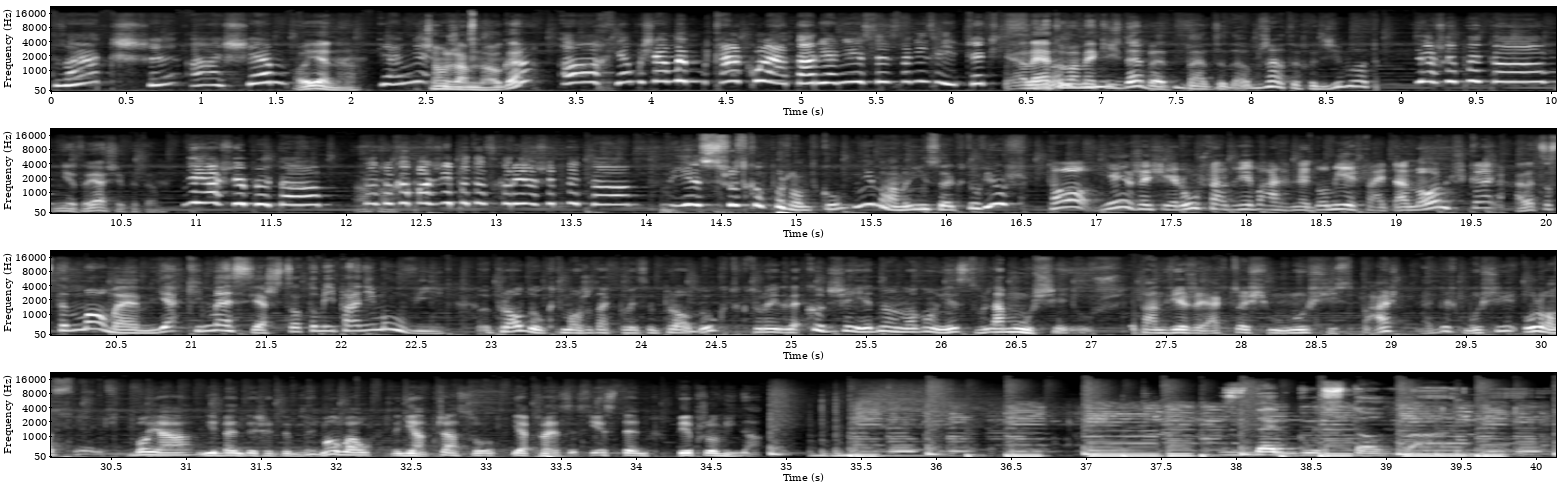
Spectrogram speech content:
dwa, trzy, osiem. Ojena. Ja nie... Ciąża mnoga? Och, ja musiałbym kalkulator, ja nie jestem w stanie zliczyć. Ale ja tu mam jakiś debet. Bardzo dobrze, o to chodziło. Ja się pytam. Nie, to ja się pytam. Nie, ja się pytam. Dlaczego pan się pyta, skoro ja się pytam? Jest wszystko w porządku. Nie mamy insektów już. To wie, że się rusza, nieważne, domieszaj ta mączka. Ale co z tym momem? Jaki mesjasz? Co tu mi pani mówi? Produkt, może tak powiedzmy, produkt, który lekko dzisiaj jedną nogą jest w lamusie już. Pan wie, że jak coś musi spaść, najpierw musi urosnąć. bo ja nie będę się tym zajmował, nie mam czasu, ja prezes jestem, wieprzowina. Zdegustowani.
